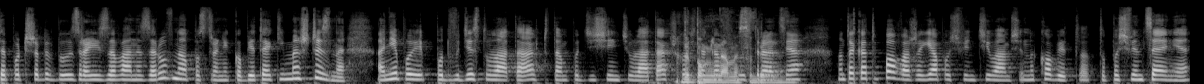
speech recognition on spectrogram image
te potrzeby były zrealizowane zarówno po stronie kobiety, jak i mężczyzny, a nie po, po 20 latach, czy tam po 10 latach przychodzi taka frustracja, sobie. no taka typowa, że ja poświęciłam się, no kobiet, to, to poświęcenie,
